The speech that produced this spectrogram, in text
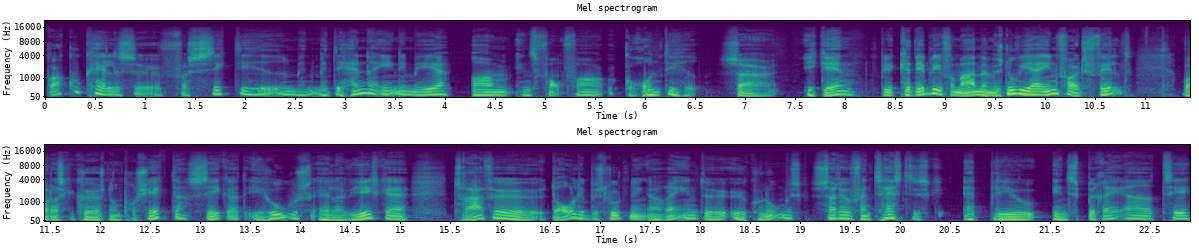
godt kunne kaldes øh, forsigtighed, men, men det handler egentlig mere om en form for grundighed. Så igen, kan det blive for meget, men hvis nu vi er inden for et felt, hvor der skal køres nogle projekter sikkert i hus, eller vi ikke skal træffe dårlige beslutninger rent øh, økonomisk, så er det jo fantastisk at blive inspireret til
